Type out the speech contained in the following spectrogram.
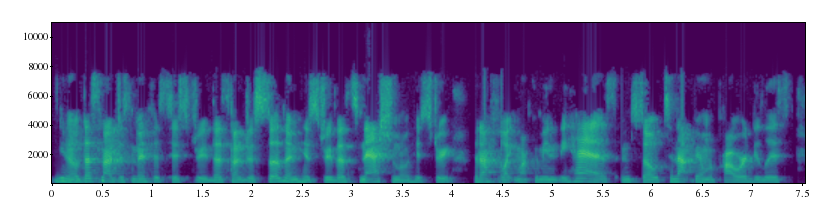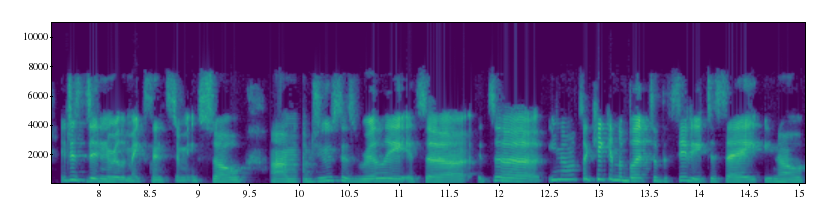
you know, that's not just Memphis history. That's not just Southern history. That's national history that I feel like my community has. And so to not be on the priority list, it just didn't really make sense to me. So um, Juice is really it's a it's a you know it's a kick in the butt to the city to say you know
